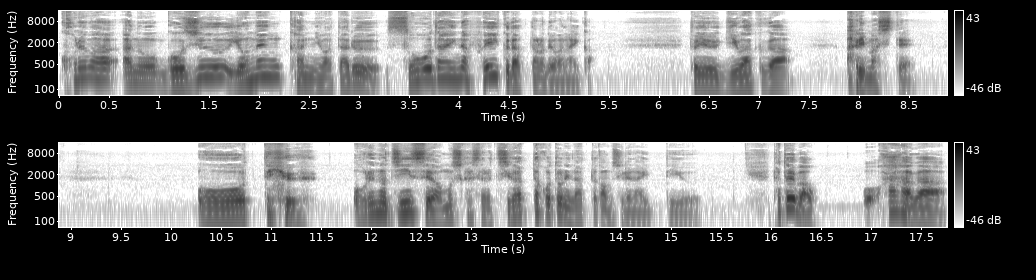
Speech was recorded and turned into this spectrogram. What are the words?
これはあの54年間にわたる壮大なフェイクだったのではないかという疑惑がありましておーっていう俺の人生はもしかしたら違ったことになったかもしれないっていう。例えば母が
